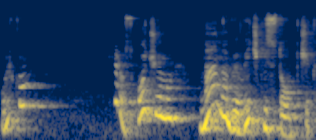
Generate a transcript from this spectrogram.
кульку і розкочуємо на невеличкий стовпчик.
